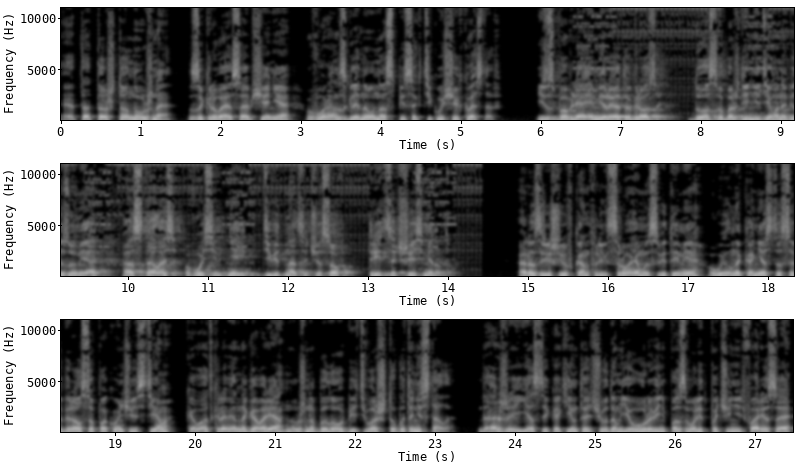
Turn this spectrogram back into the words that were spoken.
Это то, что нужно. Закрывая сообщение, Ворон взглянул на список текущих квестов. Избавляя миры от угрозы. До освобождения демона безумия осталось 8 дней, 19 часов, 36 минут. Разрешив конфликт с Роем и святыми, Уилл наконец-то собирался покончить с тем, кого, откровенно говоря, нужно было убить во что бы то ни стало. Даже если каким-то чудом его уровень позволит подчинить Фариса,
